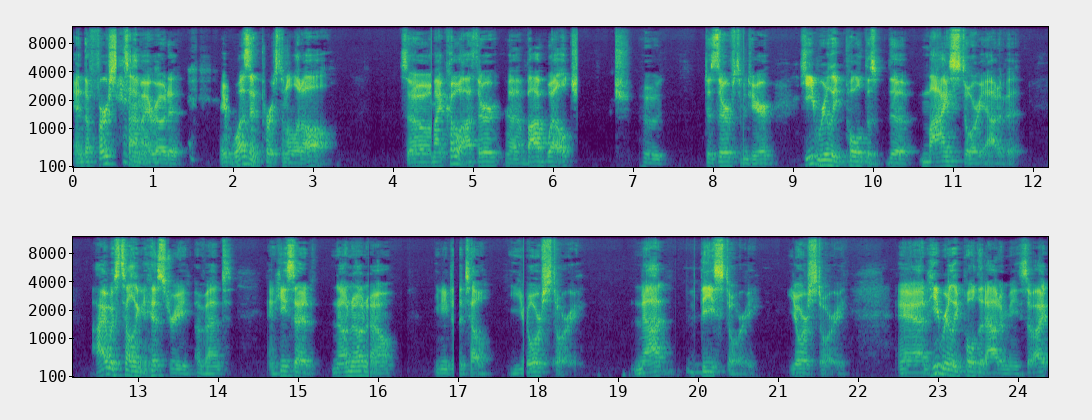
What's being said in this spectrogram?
and the first time I wrote it, it wasn't personal at all so my co-author, uh, Bob Welch, who deserves to be here, he really pulled the, the my story out of it. I was telling a history event, and he said, "No, no, no, you need to tell your story, not the story, your story." And he really pulled it out of me. So I,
